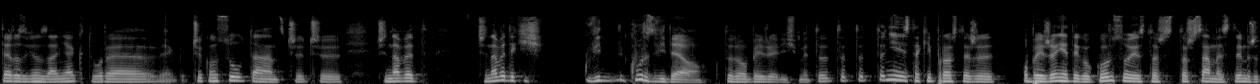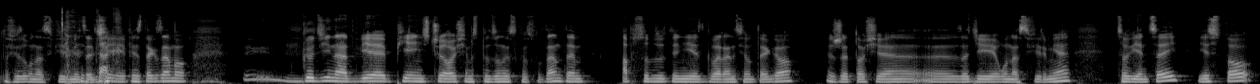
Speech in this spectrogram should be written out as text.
te rozwiązania, które jakby, czy konsultant, czy, czy, czy nawet czy nawet jakiś kurs wideo, który obejrzeliśmy, to, to, to, to, nie jest takie proste, że obejrzenie tego kursu jest toż, tożsame z tym, że to się u nas w firmie zadzieje, tak. więc tak samo y, godzina, dwie, pięć czy osiem spędzonych z konsultantem absolutnie nie jest gwarancją tego, że to się y, zadzieje u nas w firmie. Co więcej, jest to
